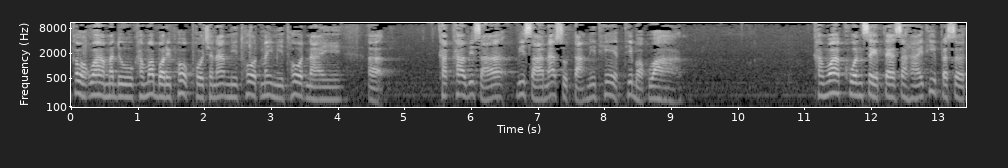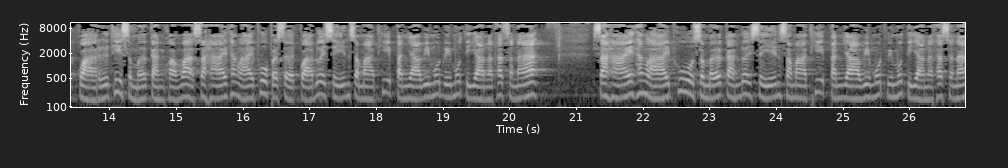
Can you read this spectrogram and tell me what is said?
เขาบอกว่ามาดูคำว่าบริโภคโภชนะมีโทษไม่มีโทษในคักข้าวิสาวิสานสุตตานิเทศที่บอกว่า คำว่าควรเสพแต่สหายที่ประเสริฐกว่าหรือที่เสมอกันความว่าสหายทั้งหลายผู้ประเสริฐกว่าด้วยศีลสมาธิปัญญาวิมุตติวิมุตติญาณทัศนะ สหายทั้งหลายผู้เสมอกันด้วยศีล สมาธิปัญญาวิมุตติวิมุตติญาณทัศนะ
